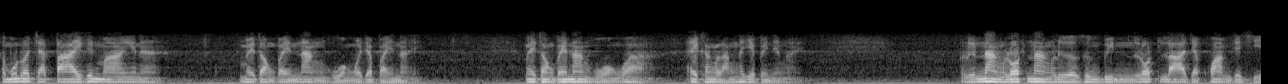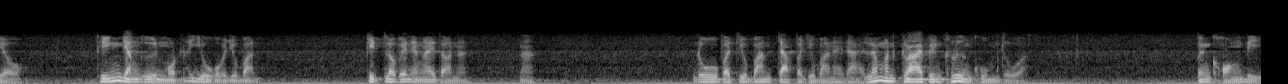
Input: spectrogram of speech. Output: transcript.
สมมติว่าจะตายขึ้นมาเนี่ยนะไม่ต้องไปนั่งห่วงว่าจะไปไหน ไม่ต้องไปนั่งห่วงว่า ไอ้ข้างหลังจะเป็นยังไง หรือนั่งรถนั่งเรือเครื่องบินรถลาจะคว่ำจะเฉียว ทิ้งอย่างอื่นหมดให้อยู่กับปัจจุบัน จิตเราเป็นยังไงตอนนั้นนะดูปัจจุบันจับปัจจุบันให้ได้ แล้วมันกลายเป็นเครื่องคุมตัว เป็นของดี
